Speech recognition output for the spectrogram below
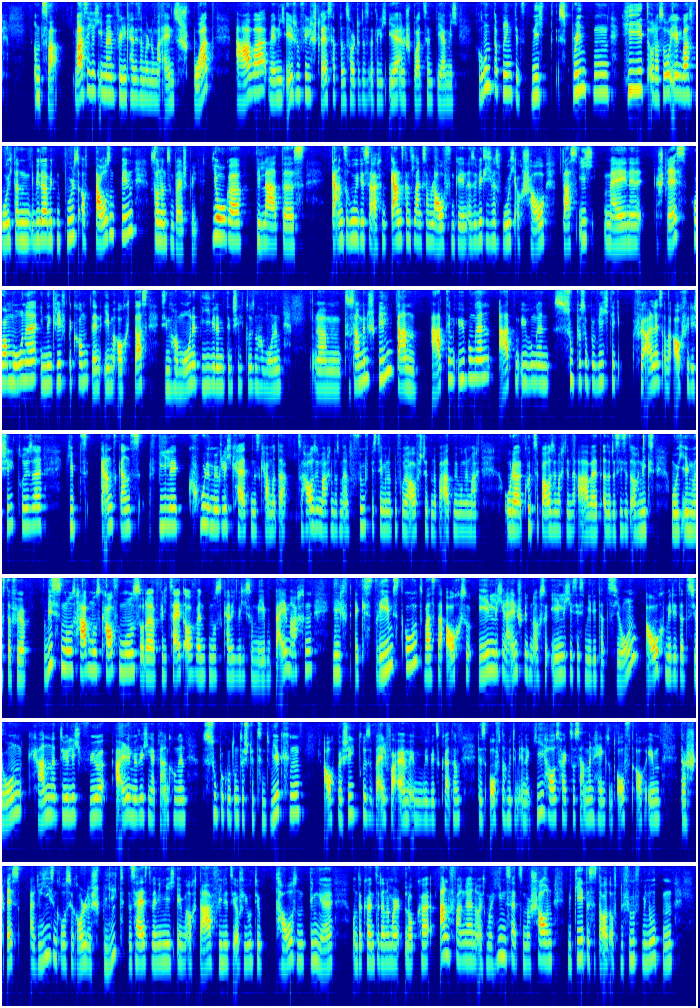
Und zwar, was ich euch immer empfehlen kann, ist einmal Nummer eins Sport. Aber wenn ich eh schon viel Stress habe, dann sollte das natürlich eher ein Sport sein, der mich runterbringt. Jetzt nicht Sprinten, Heat oder so irgendwas, wo ich dann wieder mit dem Puls auf 1000 bin, sondern zum Beispiel Yoga, Pilates, ganz ruhige Sachen, ganz, ganz langsam laufen gehen. Also wirklich was, wo ich auch schaue, dass ich meine Stresshormone in den Griff bekomme, denn eben auch das sind Hormone, die wieder mit den Schilddrüsenhormonen ähm, zusammenspielen. Dann Atemübungen. Atemübungen super, super wichtig für alles, aber auch für die Schilddrüse gibt es ganz, ganz viele coole Möglichkeiten. Das kann man da zu Hause machen, dass man einfach fünf bis zehn Minuten früher aufsteht und ein paar Atemübungen macht oder kurze Pause macht in der Arbeit. Also das ist jetzt auch nichts, wo ich irgendwas dafür wissen muss, haben muss, kaufen muss oder viel Zeit aufwenden muss, kann ich wirklich so nebenbei machen. Hilft extremst gut. Was da auch so ähnlich reinspielt und auch so ähnlich ist, ist Meditation. Auch Meditation kann natürlich für alle möglichen Erkrankungen super gut unterstützend wirken. Auch bei Schilddrüse, weil vor allem eben, wie wir jetzt gehört haben, das oft auch mit dem Energiehaushalt zusammenhängt und oft auch eben der Stress eine riesengroße Rolle spielt. Das heißt, wenn ich mich eben auch da findet ihr auf YouTube tausend Dinge und da könnt ihr dann einmal locker anfangen, euch mal hinsetzen, mal schauen, wie geht es. Es dauert oft nur fünf Minuten.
